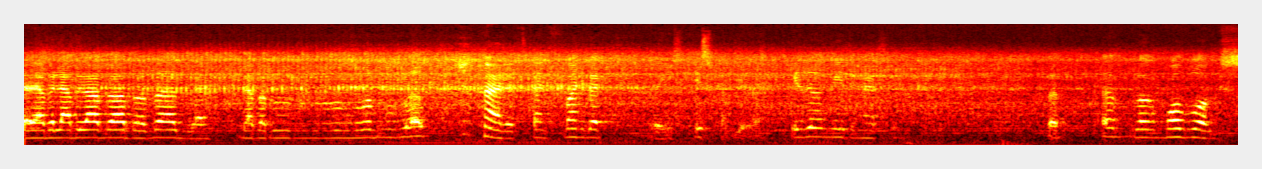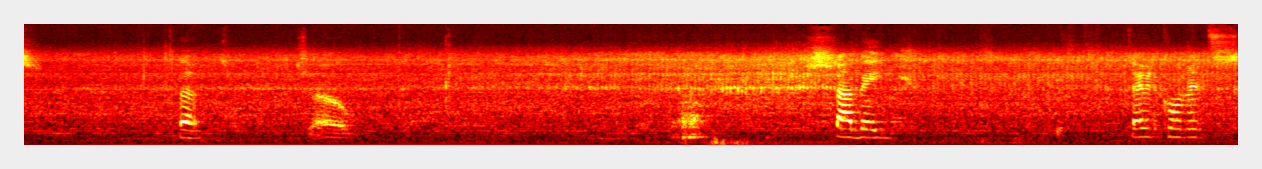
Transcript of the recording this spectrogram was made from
Blah blah blah blah blah blah blah blah blah blah blah blah. Ah, That's kind of funny, but anyways, it's funny. It don't need message. But uh, vlog, more vlogs. But so savage? In the comments.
